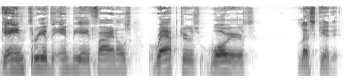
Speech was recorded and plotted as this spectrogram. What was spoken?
Game three of the NBA Finals Raptors, Warriors. Let's get it.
